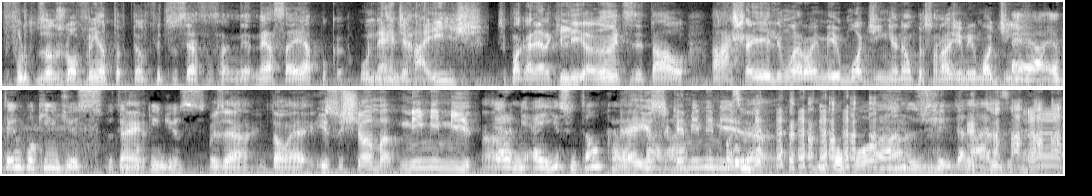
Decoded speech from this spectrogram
fruto dos anos 90, tendo feito sucesso nessa- época, o nerd raiz, tipo a galera que lia antes e tal, acha ele um herói meio modinha, né? Um personagem meio modinha. É, eu tenho um pouquinho disso. Eu tenho Tem. um pouquinho disso. Pois é, então, é, isso chama mimimi. Ah. É, é isso então, cara? É isso que é Caraca, mimimi, pô, né? Me poupou anos de, de análise, cara.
